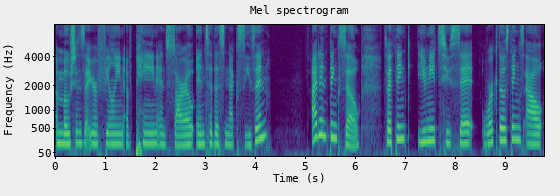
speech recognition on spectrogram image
emotions that you're feeling of pain and sorrow into this next season? I didn't think so. So I think you need to sit, work those things out,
